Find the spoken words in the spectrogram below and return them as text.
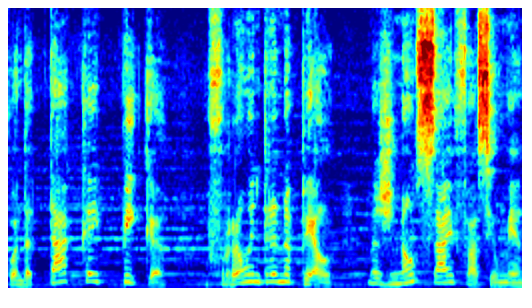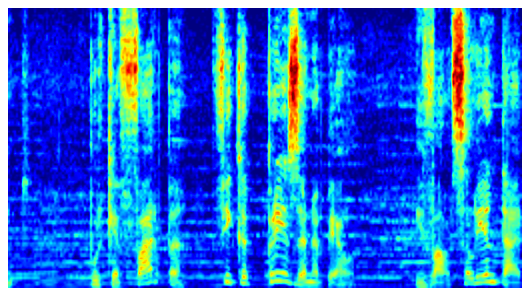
Quando ataca e pica, o ferrão entra na pele, mas não sai facilmente, porque a farpa fica presa na pele. E vale salientar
